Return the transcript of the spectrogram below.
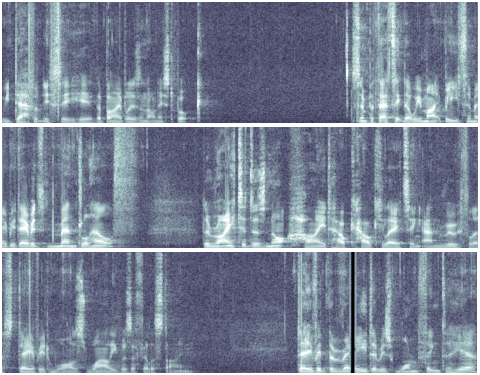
we definitely see here the Bible is an honest book. Sympathetic though we might be to maybe David's mental health, the writer does not hide how calculating and ruthless David was while he was a Philistine. David the raider is one thing to hear,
